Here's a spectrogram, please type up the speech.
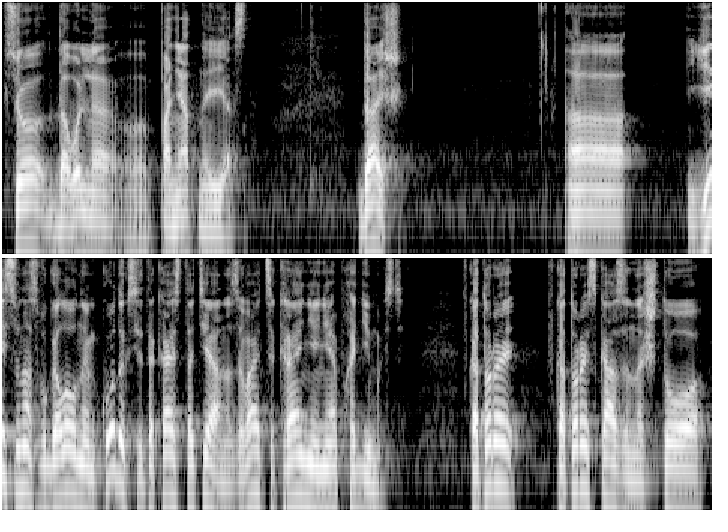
все довольно э, понятно и ясно. Дальше. А, есть у нас в Уголовном кодексе такая статья, называется «Крайняя необходимость», в которой, в которой сказано, что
